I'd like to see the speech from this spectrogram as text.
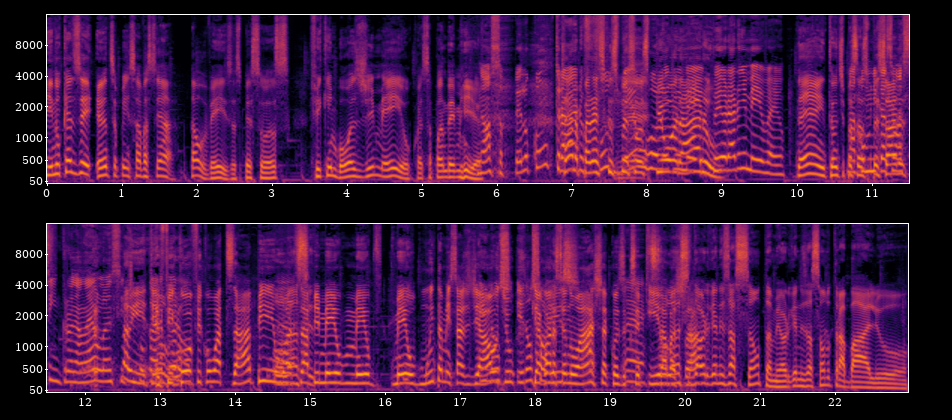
E não quer dizer, antes eu pensava assim, ah, talvez as pessoas fiquem boas de e-mail com essa pandemia. Nossa, pelo contrário. Cara, parece que as pessoas pioraram. Pioraram no e-mail, velho. É, então, tipo, Na essas comunicação pessoas. assíncrona, né? O lance, Não, tipo, e o cara. Ficou, ficou o WhatsApp, um O lance- WhatsApp meio, meio, meio, muita mensagem de E não- áudio, e não que agora isso. você não acha coisa que É. você E o precisava lance achar. da organização também, a organização do trabalho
